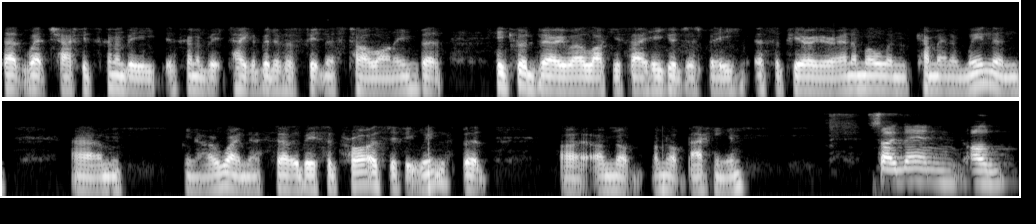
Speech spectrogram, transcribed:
that wet track it's going to be it's going to be take a bit of a fitness toll on him, but he could very well, like you say, he could just be a superior animal and come out and win and um, you know, I won't necessarily be surprised if he wins, but I, I'm not. I'm not backing him. So then I'll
